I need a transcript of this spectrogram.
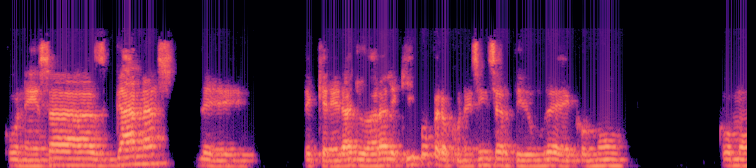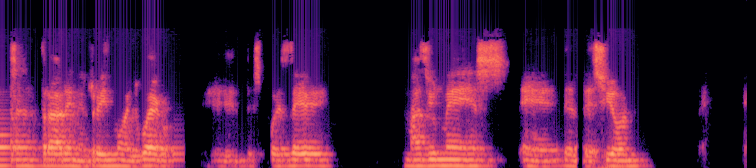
con esas ganas de, de querer ayudar al equipo, pero con esa incertidumbre de cómo cómo vas a entrar en el ritmo del juego. Eh, después de más de un mes eh, de lesión, eh,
